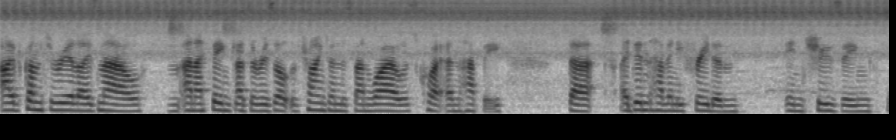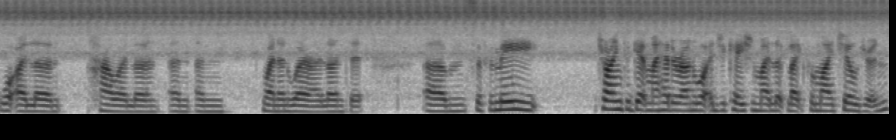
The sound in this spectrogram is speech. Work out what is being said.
I've come to realize now and I think as a result of trying to understand why I was quite unhappy, that I didn't have any freedom in choosing what I learned, how I learned, and, and when and where I learned it. Um, so for me, trying to get my head around what education might look like for my children,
